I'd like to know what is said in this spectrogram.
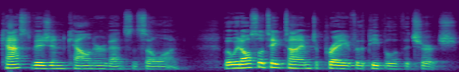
cast vision, calendar events, and so on. But we'd also take time to pray for the people of the church.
